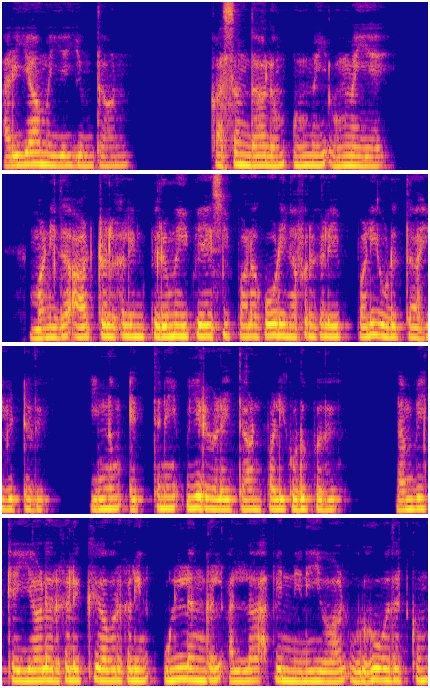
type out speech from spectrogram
அறியாமையையும் தான். கசந்தாலும் உண்மை உண்மையே. மனித ஆற்றல்களின் பெருமை பேசி பல கோடி நபர்களை பலி கொடுத்தாகிவிட்டது. இன்னும் எத்தனை உயிர்களைத்தான் பலி கொடுப்பது? நம்பிக்கையாளர்களுக்கு அவர்களின் உள்ளங்கள் அல்லாஹ்வின் நினைவால் உருகுவதற்கும்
